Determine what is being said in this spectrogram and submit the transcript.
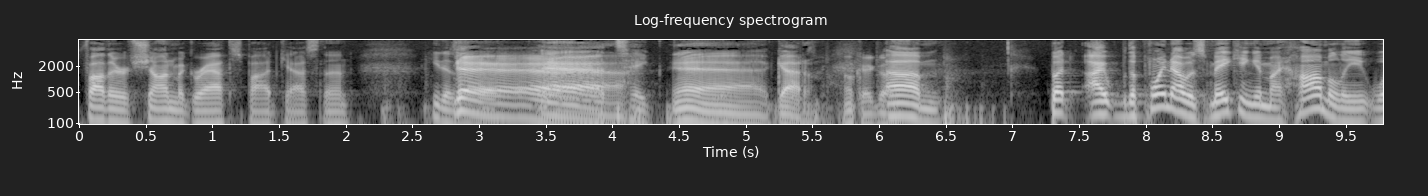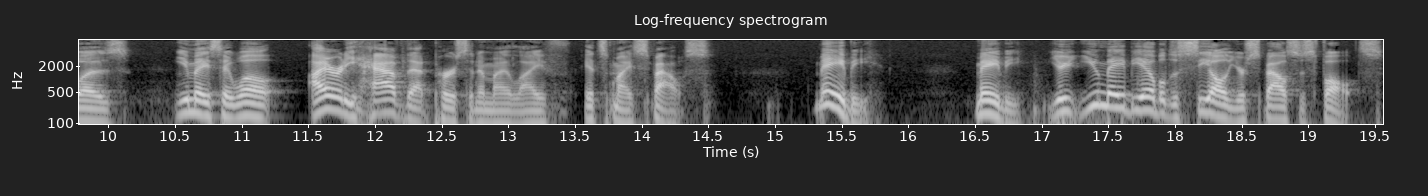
Father Sean McGrath's podcast. Then he doesn't. Yeah. take Yeah, got him. Okay, go. ahead. um, but I the point I was making in my homily was you may say, well, I already have that person in my life. It's my spouse. Maybe, maybe you you may be able to see all your spouse's faults,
